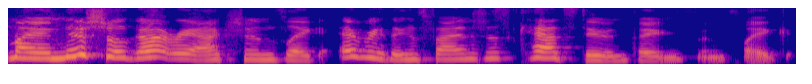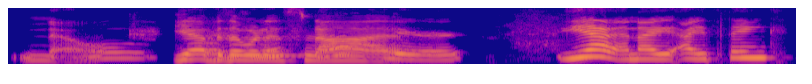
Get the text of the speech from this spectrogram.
my initial gut reactions, like everything's fine. It's just cats doing things, and it's like no. Yeah, but then when it's not, here. yeah, and I I think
